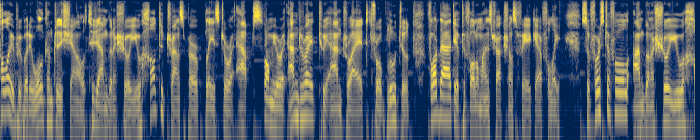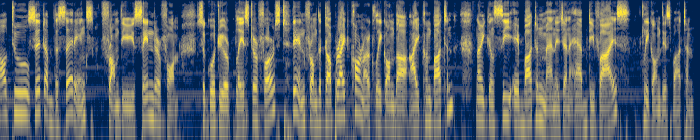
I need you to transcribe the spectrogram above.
Hello everybody, welcome to this channel. Today I'm gonna show you how to transfer Play Store apps from your Android to Android through Bluetooth. For that you have to follow my instructions very carefully. So first of all, I'm gonna show you how to set up the settings from the sender phone. So go to your Play Store first, then from the top right corner click on the icon button. Now you can see a button manage an app device. Click on this button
